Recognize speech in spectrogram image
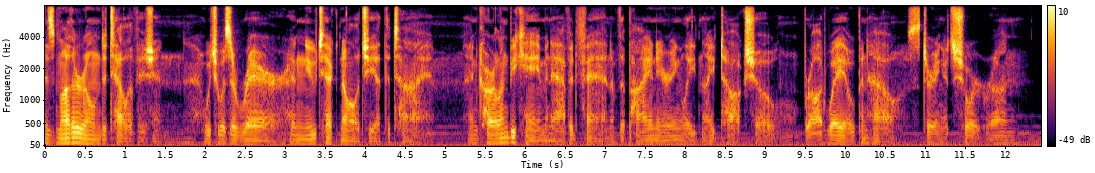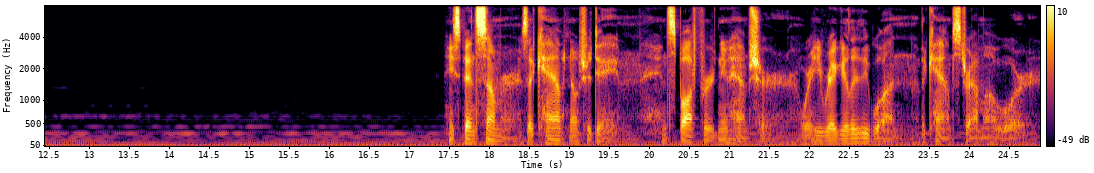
His mother owned a television, which was a rare and new technology at the time, and Carlin became an avid fan of the pioneering late night talk show Broadway Open House during its short run. He spent summers at Camp Notre Dame in Spofford, New Hampshire, where he regularly won the Camp's Drama Award.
